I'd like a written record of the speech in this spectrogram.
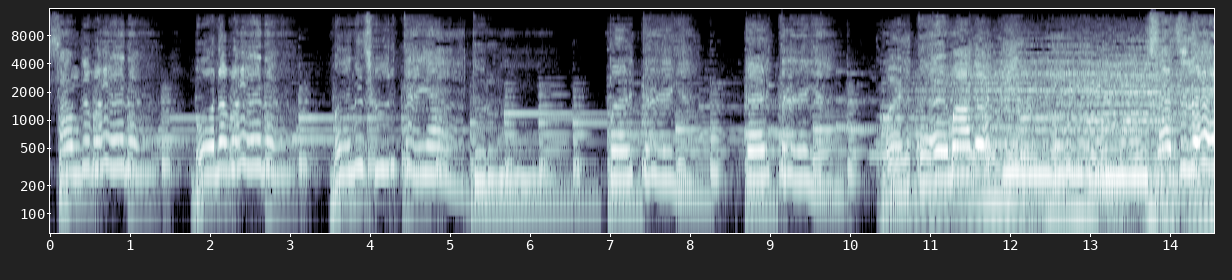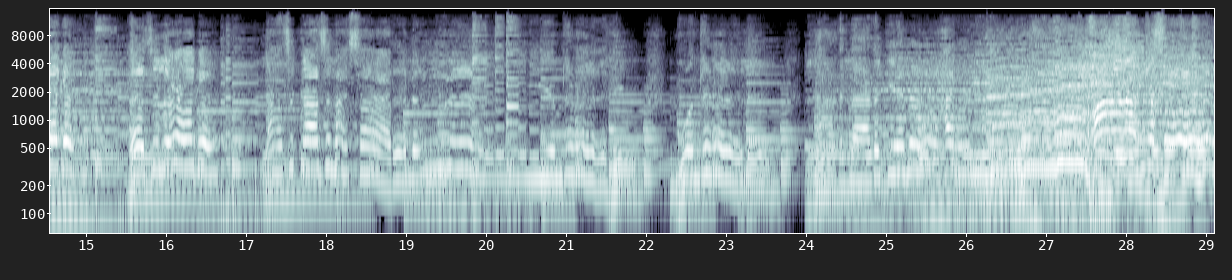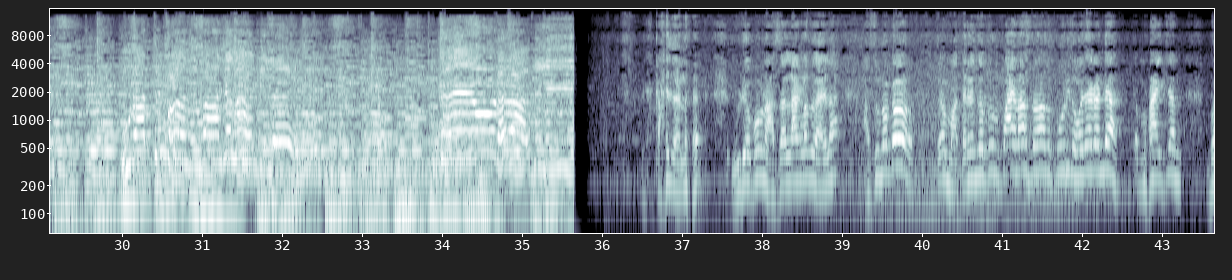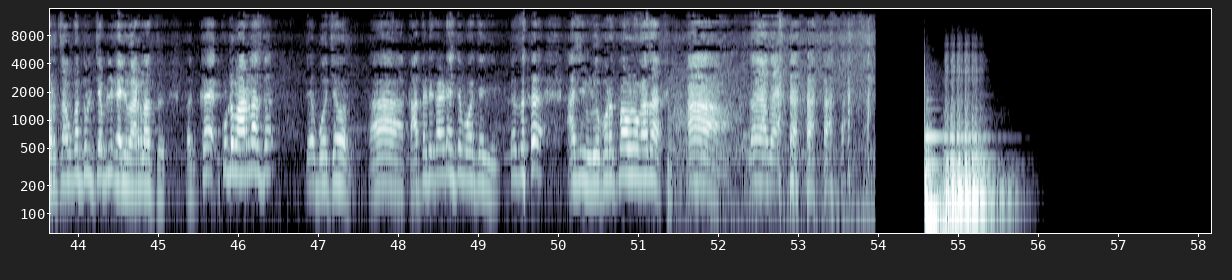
सांग मन मन झुरतया दुरून पळतया कळतया वळतय माग फिरून. सजलं ग धजलं ग लाज काजला सारल. येंधळ हे गोंधळलं लाड लाड गेलं हरून. काय झालं? व्हिडिओ पाहून हसायला लागला तू व्हायला हसू नको. त्या म्हाताऱ्यांचा तुला पाहिला असतं ना पोरी होत्या कांड्या. मायच्या भर चौकात तुला चपली खाली मारला असतं. काय कुठं मारला असतं? त्या बोच्यावर. हा कातडी काढी असते बोच्याची. कसं अशी व्हिडिओ परत पाहू नका आता. हा जा.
